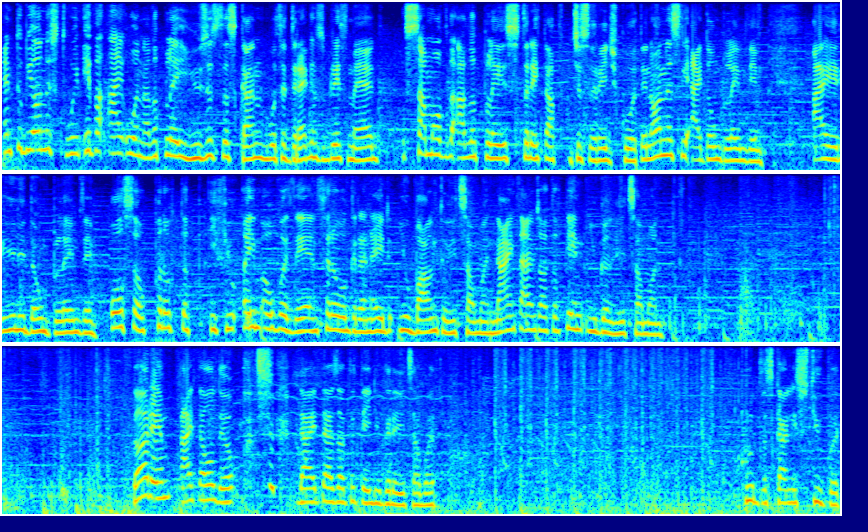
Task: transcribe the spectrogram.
And to be honest, whenever I or another player uses this gun with a Dragon's Breath mag, some of the other players straight up just rage quit. And honestly, I don't blame them. I really don't blame them. Also, pro tip, if you aim over there and throw a grenade, you're bound to hit someone. 9 times out of 10, you're gonna hit someone. Got him! I told you. 9 times out of 10, you're gonna someone. Dude, this gun is stupid.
